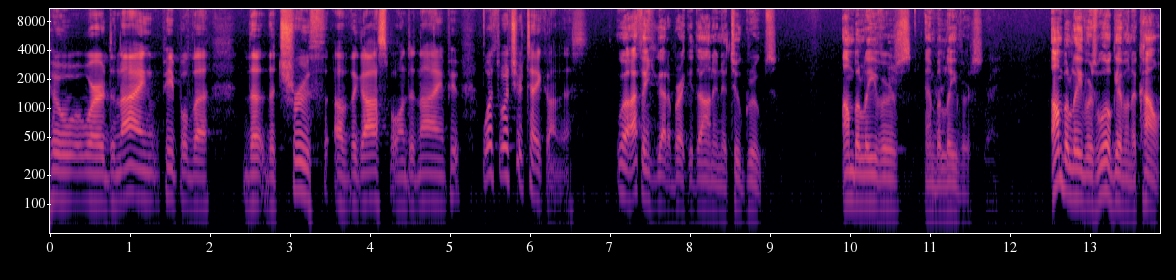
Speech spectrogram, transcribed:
who were denying people the, the, the truth of the gospel and denying people. What's, what's your take on this? Well, I think you got to break it down into two groups unbelievers and believers. Right. Unbelievers will give an account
